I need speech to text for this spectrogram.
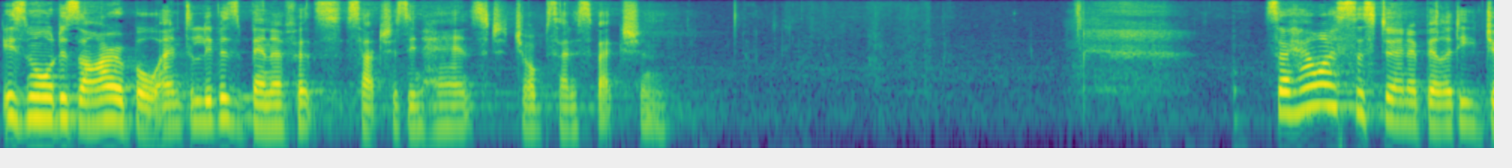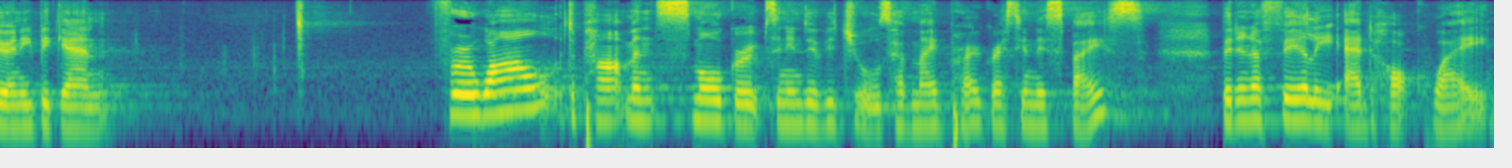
is more desirable and delivers benefits such as enhanced job satisfaction. So, how our sustainability journey began for a while, departments, small groups, and individuals have made progress in this space, but in a fairly ad hoc way.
